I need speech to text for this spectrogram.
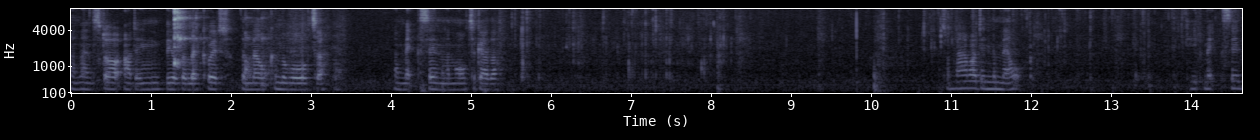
And then start adding the other liquid, the milk and the water and mixing them all together. Now add in the milk. Keep mixing.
